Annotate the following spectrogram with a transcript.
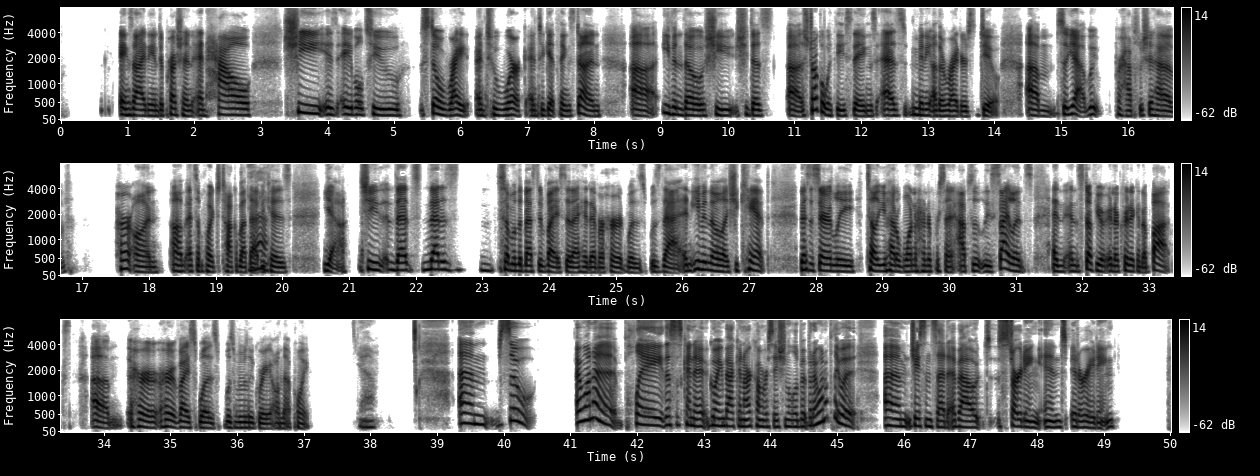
anxiety and depression and how she is able to still write and to work and to get things done uh, even though she she does uh, struggle with these things as many other writers do. Um, so yeah we perhaps we should have her on um, at some point to talk about that yeah. because yeah she that's that is some of the best advice that I had ever heard was was that. And even though like she can't necessarily tell you how to 100% absolutely silence and and stuff your inner critic in a box, um her her advice was was really great on that point. Yeah. Um so I want to play. This is kind of going back in our conversation a little bit, but I want to play what um, Jason said about starting and iterating.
